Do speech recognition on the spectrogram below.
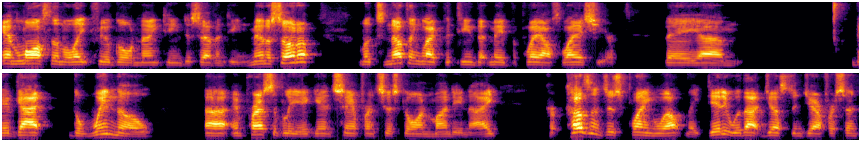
and lost on a late field goal 19 to 17. Minnesota looks nothing like the team that made the playoffs last year. They um, they've got the win though uh, impressively against San Francisco on Monday night. Kirk Cousins is playing well. They did it without Justin Jefferson.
